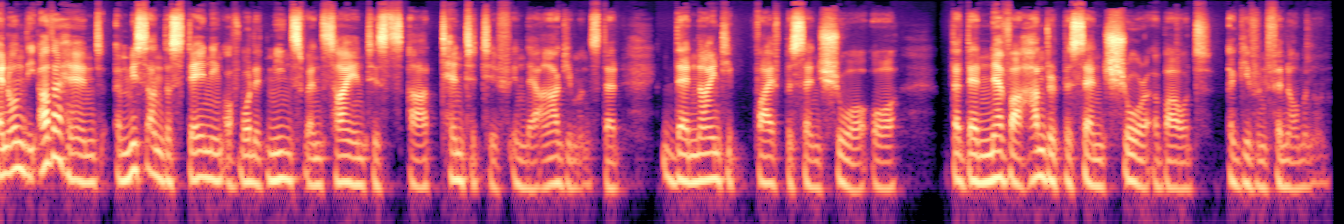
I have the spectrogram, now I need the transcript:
And on the other hand, a misunderstanding of what it means when scientists are tentative in their arguments, that they're 95% sure or that they're never 100% sure about a given phenomenon.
